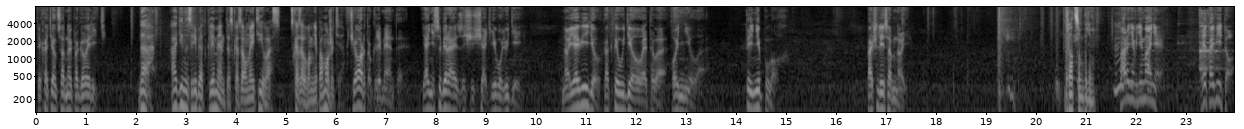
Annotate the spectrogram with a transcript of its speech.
Ты хотел со мной поговорить. Да, один из ребят Клемента сказал найти вас. Сказал, вы мне поможете. К черту, Клименте. Я не собираюсь защищать его людей. Но я видел, как ты уделал этого О'Нила. Ты неплох. Пошли со мной. Драться будем. Парни, внимание! Это Вито.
